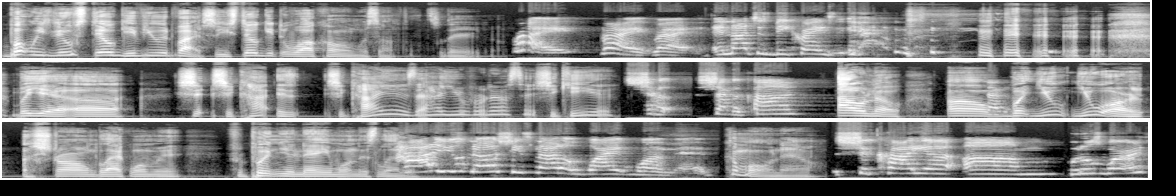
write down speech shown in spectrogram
But we do still give you advice, so you still get to walk home with something. So there you go. Right, right, right. And not just be crazy. but yeah, uh, Sh- Shikaya is Shikaya. Is that how you pronounce it? Shakia. Shaka, Chaka Khan. I don't know. Um, but you you are a strong black woman for putting your name on this letter. How do you know she's not a white woman? Come on now. Shakaya um Whittlesworth.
